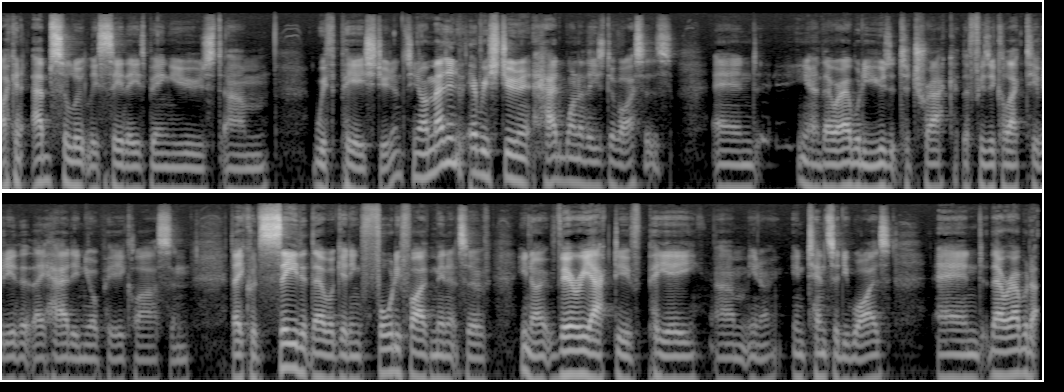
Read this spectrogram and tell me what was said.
I can absolutely see these being used um, with PE students. You know, imagine if every student had one of these devices and you know they were able to use it to track the physical activity that they had in your PE class and they could see that they were getting 45 minutes of you know very active PE um, you know intensity wise and they were able to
